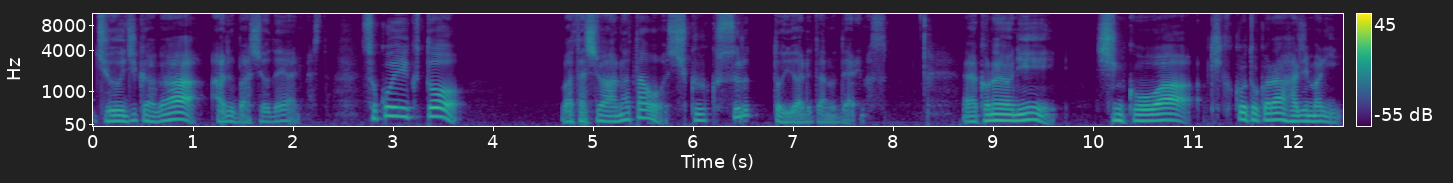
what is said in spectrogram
十字架がある場所でありました。そこへ行くと私はあなたを祝福すると言われたのであります。このように信仰は聞くことから始まり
